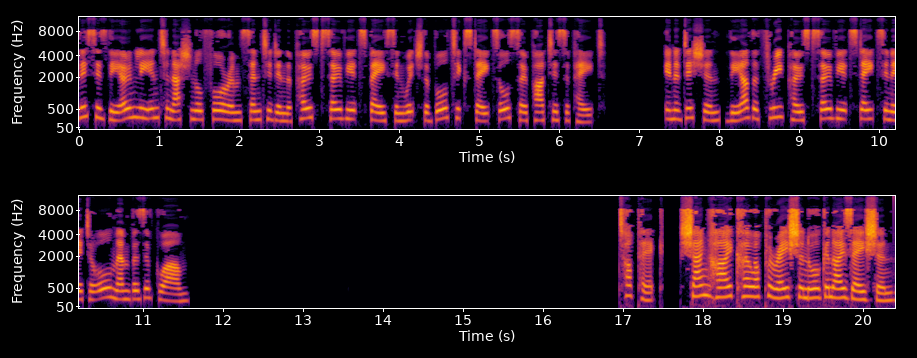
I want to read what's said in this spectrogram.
This is the only international forum centered in the post-Soviet space in which the Baltic states also participate. In addition, the other three post-Soviet states in it are all members of Guam. Topic. Shanghai Cooperation Organization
